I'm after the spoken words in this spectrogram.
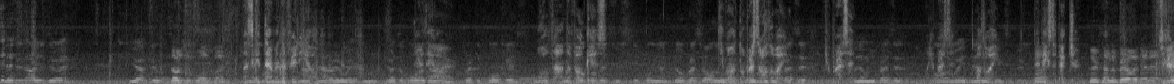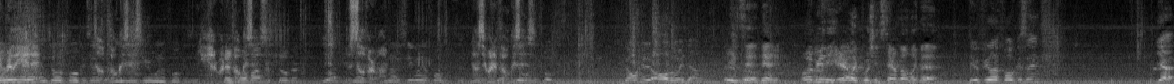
This is how you do it. You have to. So just one click? Let's get them in the video. Not right away. You have to hold it they down are. for it to focus. Hold down the Once focus. Just keep pulling on. Don't press it all the Keep way. on, don't press it all the way. Press it. If you press it, And then when you press it when you all press the way, then all the it way, that picture. makes the picture. So you kind of barely hit it? You gotta really hit it. until it focuses. Until it and then focuses. Here when it focuses. You gotta when it so what about focuses. the silver? Yeah. The silver one. Now see when it focuses. Now see when it focuses. When it focuses. Don't hit it all the way down. Here, say it, Danny. I'm gonna be in the air like pushing Sam down like that. Do you feel it focusing? Yeah.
